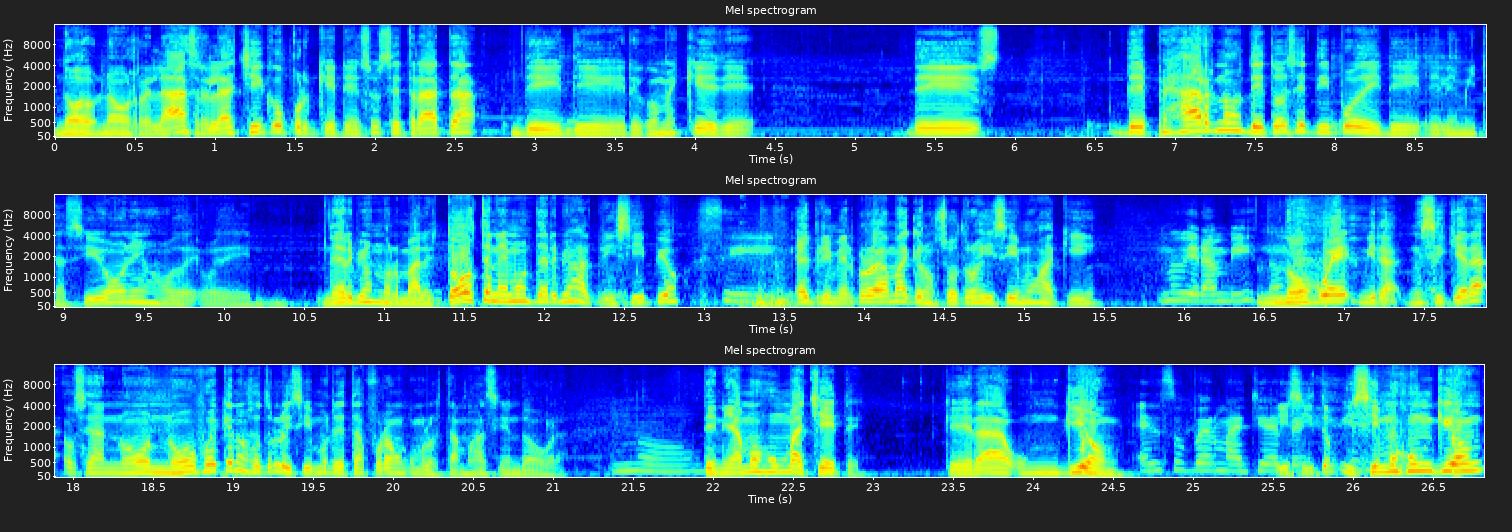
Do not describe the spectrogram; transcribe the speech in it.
No, no, relax, relax, chicos, porque de eso se trata, de, de, de ¿cómo es que? De, de despejarnos de todo ese tipo de, de, limitaciones o de, nervios normales. Todos tenemos nervios al principio. Sí. El primer programa que nosotros hicimos aquí. Me hubieran visto. No fue, mira, ni siquiera, o sea, no, no fue que nosotros lo hicimos de esta forma como lo estamos haciendo ahora. No. Teníamos un machete, que era un guion. El super machete. Hicimos un guion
